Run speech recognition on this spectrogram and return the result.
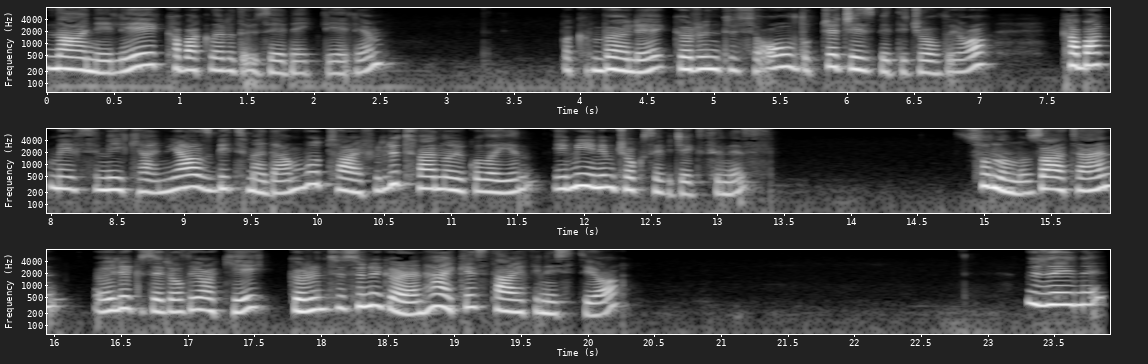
naneli kabakları da üzerine ekleyelim. Bakın böyle görüntüsü oldukça cezbedici oluyor. Kabak mevsimi iken yaz bitmeden bu tarifi lütfen uygulayın. Eminim çok seveceksiniz. Sunumu zaten öyle güzel oluyor ki görüntüsünü gören herkes tarifini istiyor. Üzerine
